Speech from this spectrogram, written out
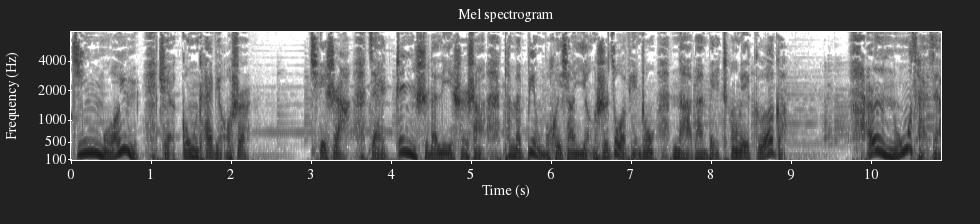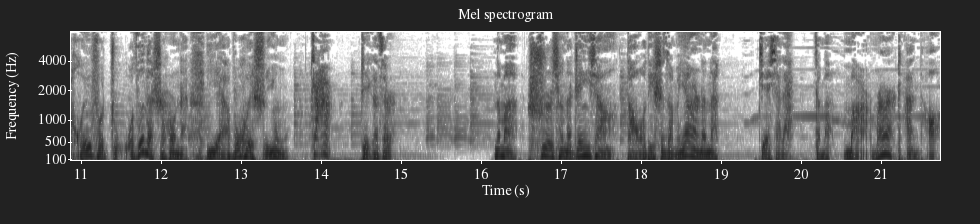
金魔玉却公开表示，其实啊，在真实的历史上，他们并不会像影视作品中那般被称为格格，而奴才在回复主子的时候呢，也不会使用“渣”这个字儿。那么，事情的真相到底是怎么样的呢？接下来。咱们慢慢探讨。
